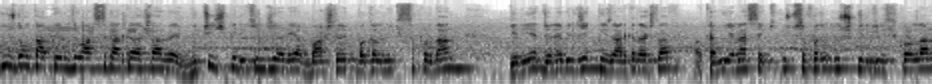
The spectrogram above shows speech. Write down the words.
%10 takviyemizi bastık arkadaşlar ve müthiş bir ikinci yarıya başladık. Bakalım 2-0'dan geriye dönebilecek miyiz arkadaşlar? Tabii yemezsek 3-0, 3-1 gibi skorlar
